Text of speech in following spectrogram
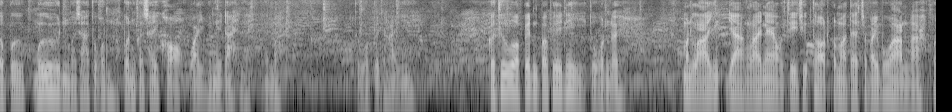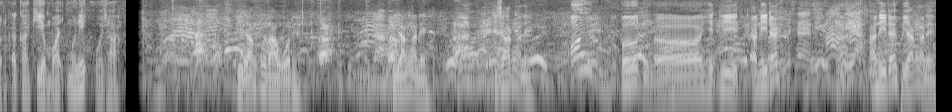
ระเบิดมื่นประชาทุกคนเพิ่นก็ใช้ขอกไว้แบบนี้ได้เลยเห็นปะถือว่าเป็นไหก็ถือว่าเป็นประเพณีทุกคนเลยมันหลายอย่างหลายแนวที่ชืบทอดกันมาแต่สมัยโบราณนะเพิ่นก็กาเกียมไว้มื้อนี้ว่าชา พี่ยังพ่อเฒ่าบ่นี่พี่ยังอันนี้พี่ยังอันนี้เปิ้นเอ่อเฮ็ดที่อันนี้ได้ออันนี้ได้อพี่ยังอันนี้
